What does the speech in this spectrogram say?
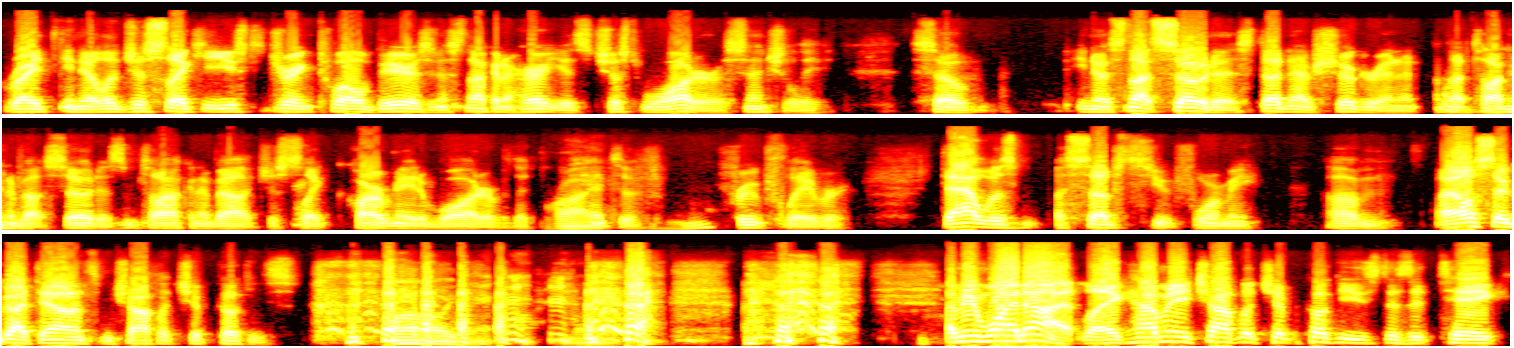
right? You know just like you used to drink 12 beers and it's not going to hurt you. It's just water essentially. So you know it's not soda. It doesn't have sugar in it. I'm not talking Mhm. about sodas. I'm talking about just like carbonated water with a Right. hint of fruit flavor. That was a substitute for me. Um, i also got down on some chocolate chip cookies Oh yeah. I mean, why not? Like, how many chocolate chip cookies does it take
